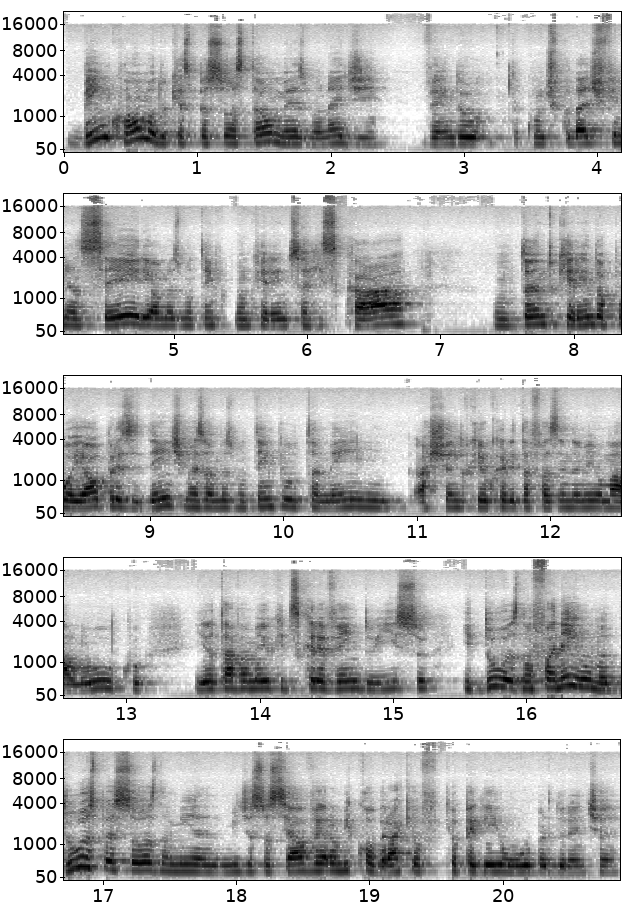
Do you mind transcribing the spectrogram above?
bem cômodo que as pessoas estão mesmo, né? De vendo com dificuldade financeira e ao mesmo tempo não querendo se arriscar, um tanto querendo apoiar o presidente, mas ao mesmo tempo também achando que o que ele está fazendo é meio maluco. E eu estava meio que descrevendo isso, e duas, não foi nenhuma, duas pessoas na minha mídia social vieram me cobrar que eu, que eu peguei um Uber durante a,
